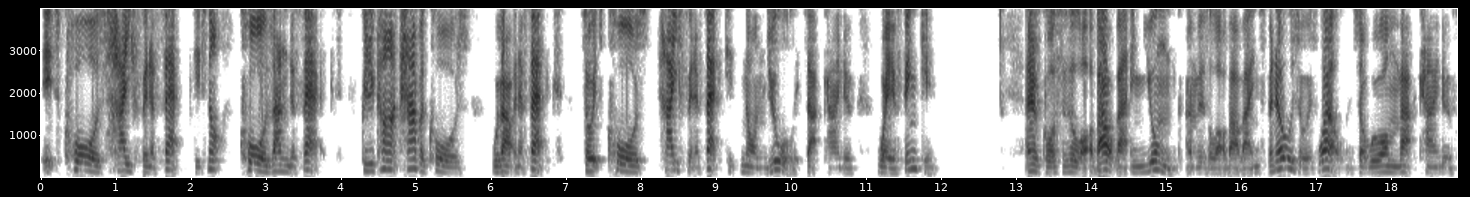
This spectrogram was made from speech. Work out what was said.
it's cause hyphen effect. It's not cause and effect because you can't have a cause without an effect. So it's cause hyphen effect. It's non-dual. It's that kind of way of thinking. And of course, there's a lot about that in Jung, and there's a lot about that in Spinoza as well. And so we're on that kind of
